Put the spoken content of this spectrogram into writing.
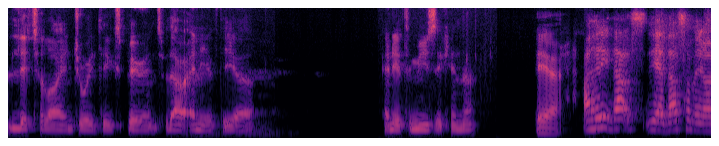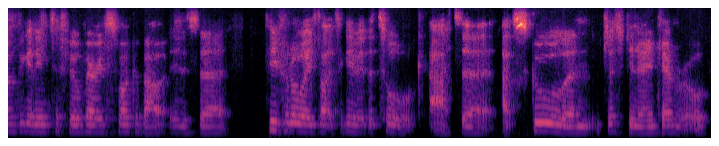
little I enjoyed the experience without any of the uh, any of the music in there. Yeah, I think that's yeah, that's something I'm beginning to feel very smug about. Is uh, people always like to give it the talk at uh, at school and just you know in general.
